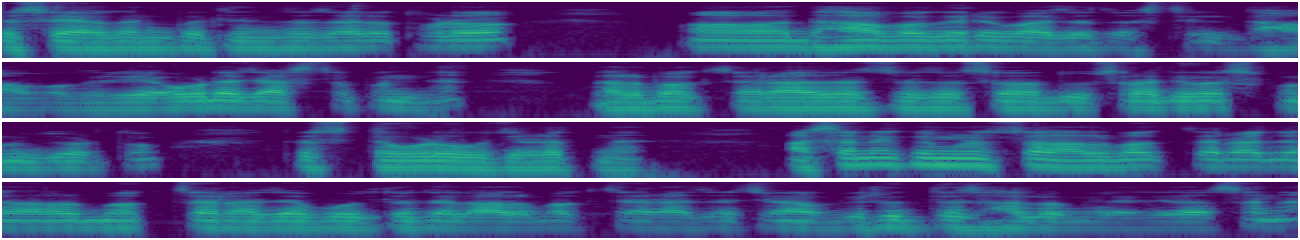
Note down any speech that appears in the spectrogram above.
जसं या गणपतींचं झालं. थोडं दहा वगैरे वाजत असतील दहा वगैरे. एवढं जास्त पण नाही. लालबागच्या राजाचं जसं दुसरा दिवस पण उजळतो तसं तेवढं उजळत नाही. असं नाही की म्हणून लालबागचा राजा लालबागचा राजा बोलतो त्या लालबागच्या राजाच्या विरुद्ध झालो मी लगेच. असं ना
